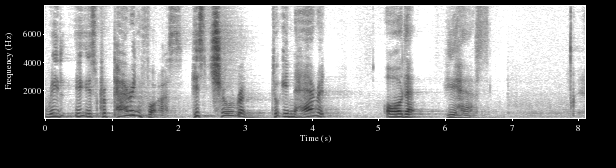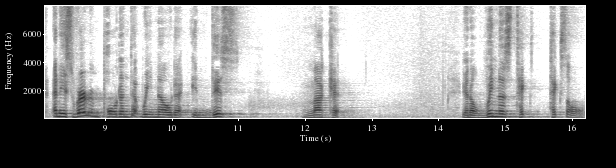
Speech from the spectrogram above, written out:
is preparing for us, His children, to inherit all that He has. And it's very important that we know that in this market, you know, winners take takes all.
